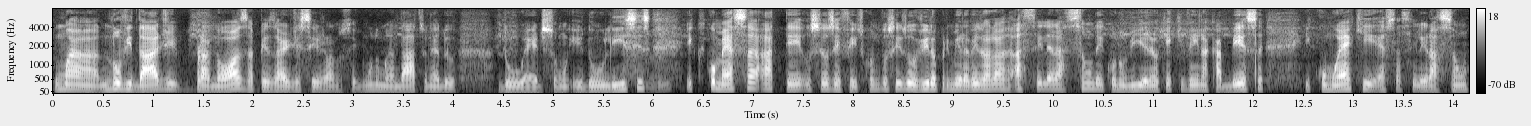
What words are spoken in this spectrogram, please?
uma novidade para nós, apesar de ser já no segundo mandato, né, do, do Edson e do Ulisses, uhum. e que começa a ter os seus efeitos. Quando vocês ouviram a primeira vez, olha a aceleração da economia, né, o que é que vem na cabeça e como é que essa aceleração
